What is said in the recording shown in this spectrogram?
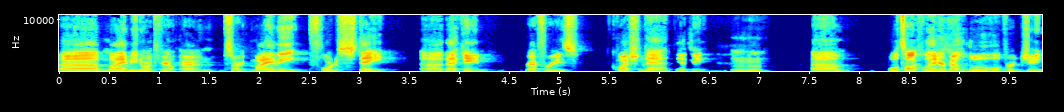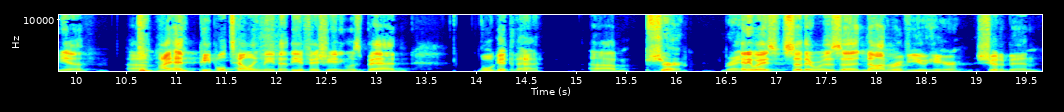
Uh, Miami, North Carolina. Uh, sorry, Miami, Florida State. Uh, that game, referees questionable, that. iffy. Mm-hmm. Um, we'll talk later about Louisville, Virginia. Um, I had people telling me that the officiating was bad. We'll get to that. Um, Sure. Right. anyways, so there was a non-review here. Should have been.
